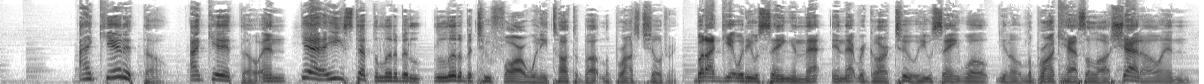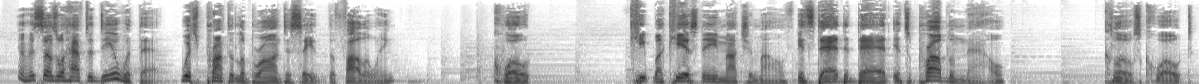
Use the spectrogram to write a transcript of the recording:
I get it though. I get it though. And yeah, he stepped a little bit, a little bit too far when he talked about LeBron's children. But I get what he was saying in that, in that regard too. He was saying, well, you know, LeBron casts a lost shadow and know, his sons will have to deal with that, which prompted LeBron to say the following quote, keep my kid's name out your mouth. It's dad to dad. It's a problem now. Close quote.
